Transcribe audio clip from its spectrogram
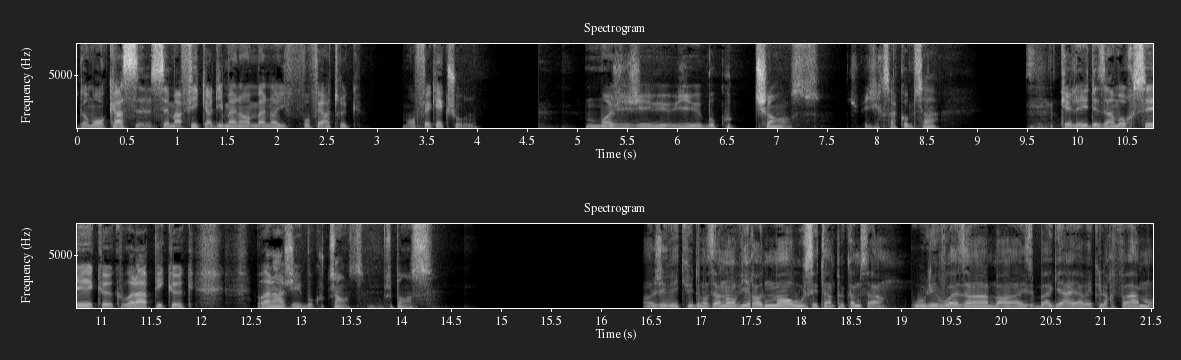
Dans mon cas, c'est ma fille qui a dit maintenant, maintenant, il faut faire un truc. On fait quelque chose. Moi, j'ai eu, beaucoup de chance. Je vais dire ça comme ça. Qu'elle ait désamorcé, que, que voilà, puis que, que- voilà, j'ai eu beaucoup de chance, je pense. J'ai vécu dans un environnement où c'était un peu comme ça, où les voisins, ben, ils se bagarraient avec leurs femmes,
